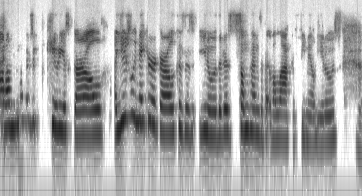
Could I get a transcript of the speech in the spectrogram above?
um, there's a curious girl. I usually make her a girl because there's, you know, there is sometimes a bit of a lack of female heroes. Yeah.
